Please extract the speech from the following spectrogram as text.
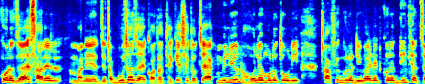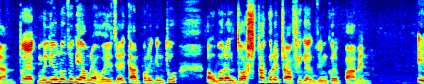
করে যায়, স্যারের মানে যেটা বোঝা যায় কথা থেকে, সেটা হচ্ছে এক মিলিয়ন হলে মূলত উনি ট্রাফিকগুলো ডিভাইডেড করে দিতে চান। তো এক মিলিয়নও যদি আমরা হয়ে যাই, তারপরে কিন্তু ওভারঅল দশটা করে ট্রাফিক একজন করে পাবেন। এই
